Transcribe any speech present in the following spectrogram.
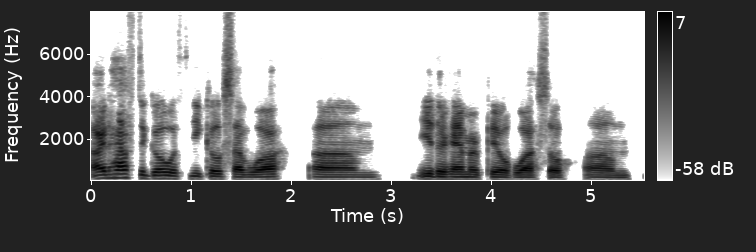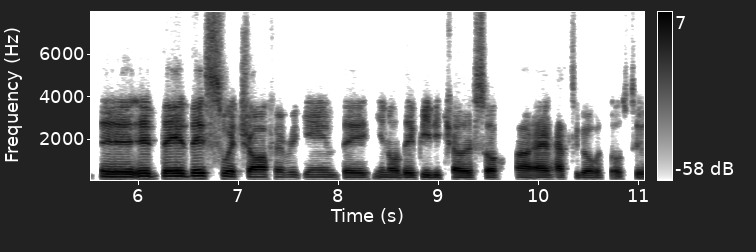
I'd have to go with Nico Savoie, um, either him or Pio. So um, it, it, they they switch off every game. They you know they beat each other. So uh, I'd have to go with those two.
